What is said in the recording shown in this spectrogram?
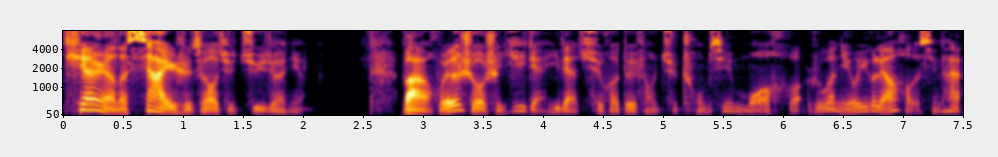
天然的下意识就要去拒绝你。挽回的时候是一点一点去和对方去重新磨合。如果你有一个良好的心态，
